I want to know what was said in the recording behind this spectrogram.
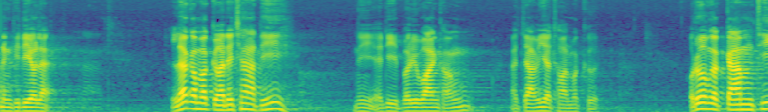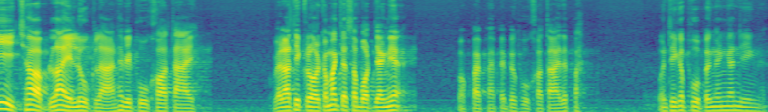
หนึ่งทีเดียวแหละ แล้วก็มาเกิดในชาตินี้ นี่อดีตบริวารของอาจารย์วิทยาธรมาเกิด รวมกับกรรมที่ชอบไล่ลูกหลานให้ไปผูกคอตาย เวลาที่โกรธก็มักจะสะบดอย่างเนี้ยบอกไปไปไปไปผูกคอตายได้ปะางทีก็พูดไปงั้นๆเองนะ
